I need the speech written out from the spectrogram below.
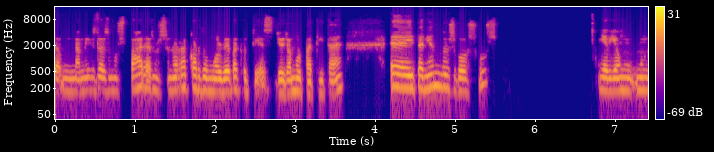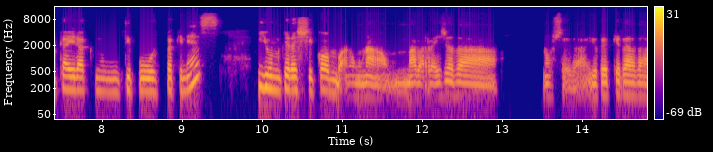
d'amics dels meus pares, no sé, no recordo molt bé perquè ties, jo era molt petita, eh? eh? I tenien dos gossos. Hi havia un, un que era un tipus pequinès i un que era així com bueno, una, una barreja de, no sé, de, jo crec que era de...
